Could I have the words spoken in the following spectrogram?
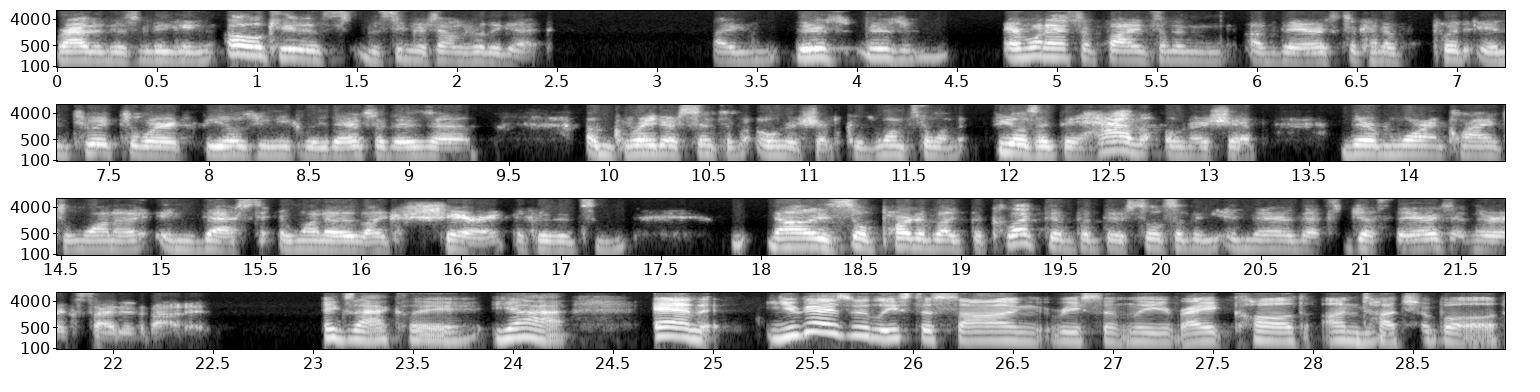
rather than just thinking, oh, okay, this the singer sounds really good. Like, there's there's everyone has to find something of theirs to kind of put into it to where it feels uniquely there. So there's a a greater sense of ownership because once someone feels like they have ownership, they're more inclined to want to invest and want to like share it because it's not only still part of like the collective, but there's still something in there that's just theirs and they're excited about it. Exactly. Yeah. And you guys released a song recently, right? Called Untouchable.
